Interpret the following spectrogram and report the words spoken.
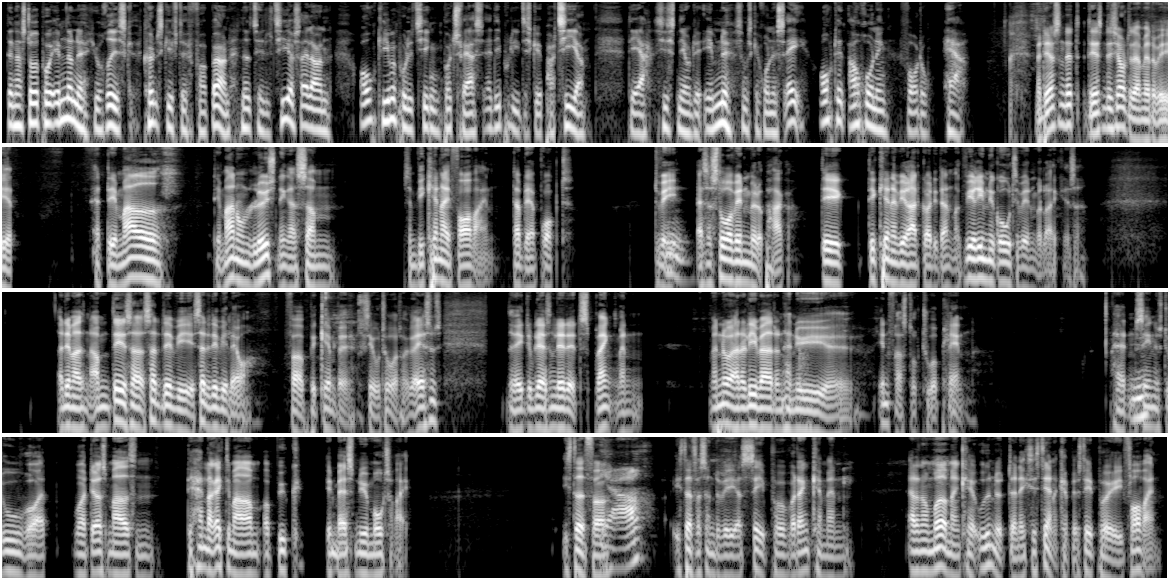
den har stået på emnerne juridisk kønsskifte for børn ned til 10-årsalderen og klimapolitikken på tværs af de politiske partier. Det er sidstnævnte emne, som skal rundes af, og den afrunding får du her. Men det er sådan lidt, det er sådan lidt sjovt det der med, at, ved, at, at det er meget, det er meget nogle løsninger, som, som vi kender i forvejen, der bliver brugt. Du ved, mm. altså store vindmølleparker. Det, det kender vi ret godt i Danmark. Vi er rimelig gode til vindmøller, ikke? Altså, og det er meget sådan, om det er så, så, er det det, vi, så er det det, vi laver for at bekæmpe CO2-aftryk. Og jeg synes, det, ikke, det bliver sådan lidt et spring, men, men nu har der lige været den her nye øh, infrastrukturplan her den mm. seneste uge, hvor, at, hvor det er også meget sådan, det handler rigtig meget om at bygge en masse nye motorvej. I stedet for, ja. i stedet for sådan, du ved, at se på, hvordan kan man, er der nogle måder, man kan udnytte den eksisterende kapacitet på i forvejen?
